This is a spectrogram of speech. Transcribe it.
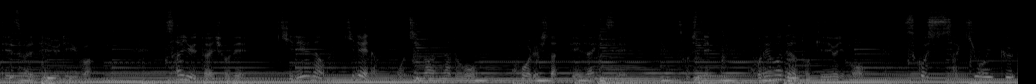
定されている理由は左右対称で綺麗な綺麗な文字盤などを考慮したデザイン性そしてこ少し先を行く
